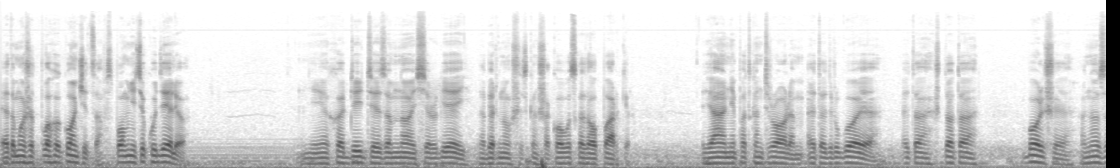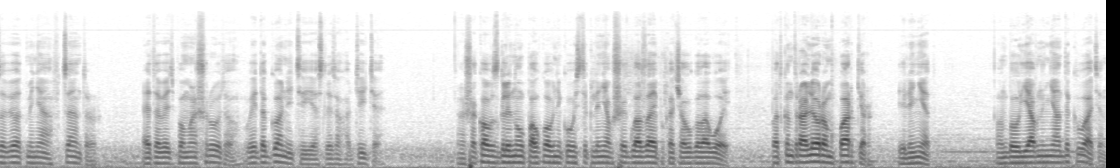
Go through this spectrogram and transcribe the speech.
Это может плохо кончиться. Вспомните Куделю». «Не ходите за мной, Сергей», — обернувшись к Коншакову, сказал Паркер. «Я не под контролем. Это другое. Это что-то большее. Оно зовет меня в центр. Это ведь по маршруту. Вы догоните, если захотите». Коншаков взглянул полковнику в остекленевшие глаза и покачал головой. «Под контролером Паркер или нет?» Он был явно неадекватен.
